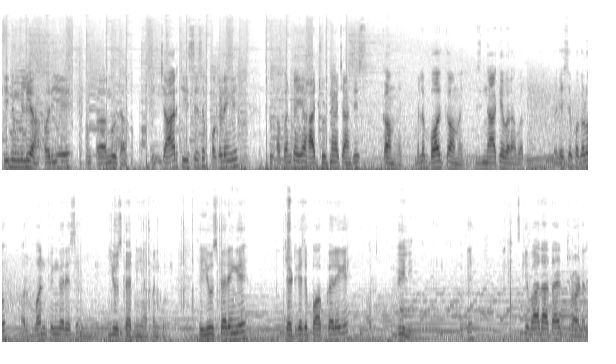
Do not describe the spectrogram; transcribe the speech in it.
तीन उंगलियाँ और ये अंगूठा। ये चार चीज़ से सब पकड़ेंगे तो अपन का ये हाथ छूटने का चांसेस कम है। मतलब बहुत कम है, ना के बराबर। तो ऐसे पकड़ो और वन फिंगर ऐसे यूज़ करनी है अपन को। तो यूज़ करेंगे, झटके से पॉप करेंगे और व्हीली ओके इसके बाद आता है थ्रॉडल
